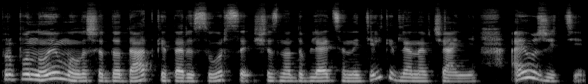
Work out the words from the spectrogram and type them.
Пропонуємо лише додатки та ресурси, що знадобляться не тільки для навчання, а й у житті.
